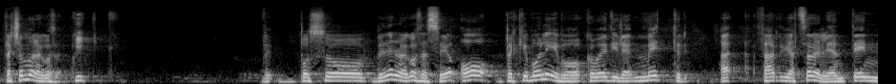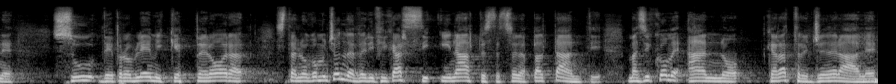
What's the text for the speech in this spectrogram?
Facciamo una cosa, qui posso vedere una cosa se ho, perché volevo, come dire, mettere, far rialzare le antenne su dei problemi che per ora stanno cominciando a verificarsi in altre stazioni appaltanti, ma siccome hanno carattere generale,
